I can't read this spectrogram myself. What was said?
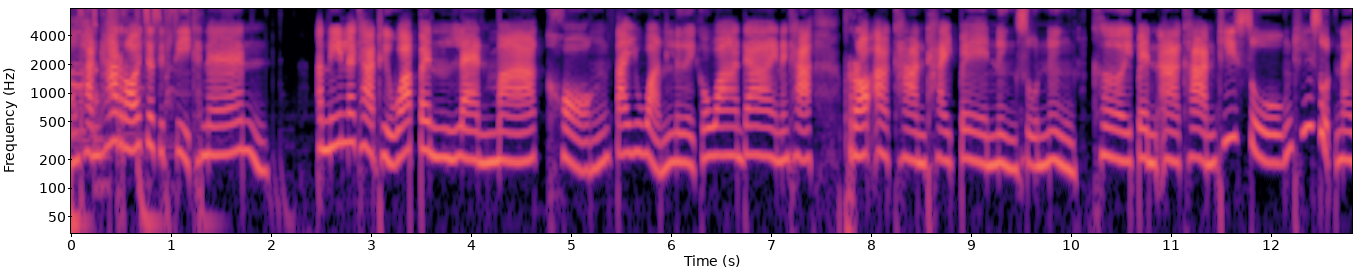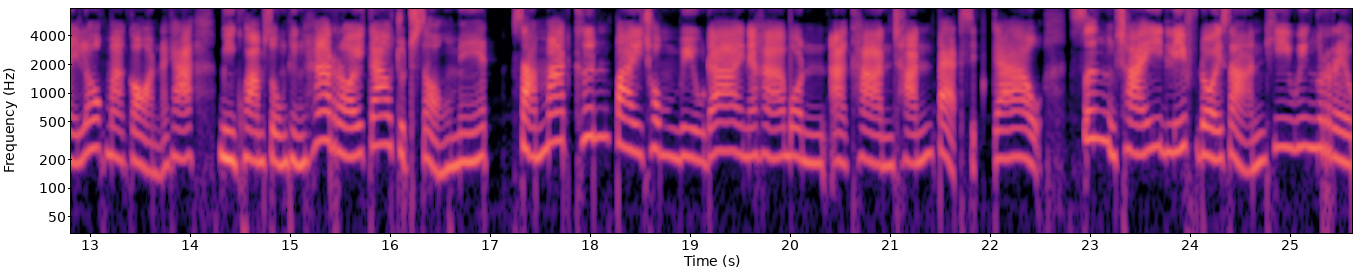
2,574 คะแนน อันนี้เลยค่ะถือว่าเป็นแลนด์มาร์คของไต้หวันเลยก็ว่าได้นะคะ เพราะอาคารไทเป 101 เคยเป็นอาคารที่สูงที่สุดในโลกมาก่อนนะคะ มีความสูงถึง 509.2 เมตร สามารถขึ้นไปชมวิวได้นะคะ บนอาคารชั้น 89 ซึ่งใช้ลิฟต์โดยสารที่วิ่งเร็ว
